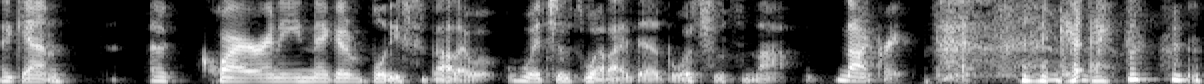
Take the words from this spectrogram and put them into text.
again, acquire any negative beliefs about it, which is what I did, which was not, not great. okay.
